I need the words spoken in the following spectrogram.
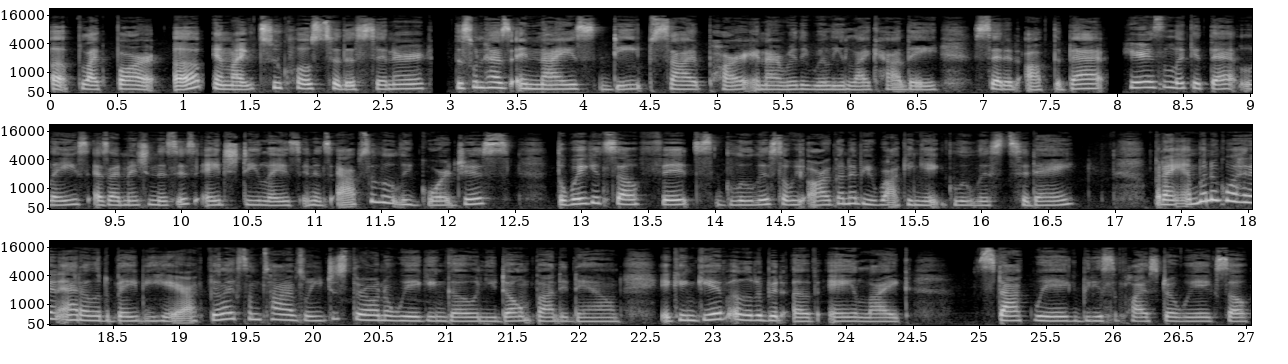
up like far up and like too close to the center this one has a nice deep side part and I really, really like how they set it off the bat. Here's a look at that lace. As I mentioned, this is HD lace and it's absolutely gorgeous. The wig itself fits glueless, so we are going to be rocking it glueless today. But I am going to go ahead and add a little baby hair. I feel like sometimes when you just throw on a wig and go and you don't bond it down, it can give a little bit of a like stock wig, beauty supply store wig. So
